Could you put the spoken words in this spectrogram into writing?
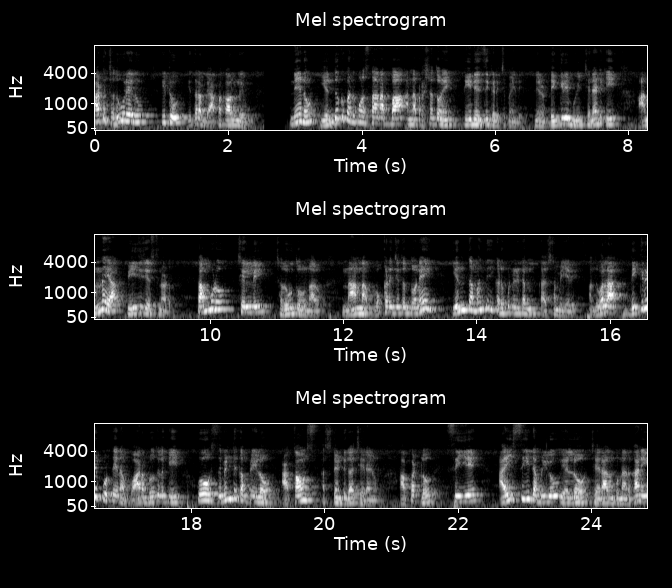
అటు చదువు లేదు ఇటు ఇతర వ్యాపకాలు లేవు. నేను ఎందుకు పనికొస్తానబ్బా అన్న ప్రశ్నతోనే టీనేజీ గడిచిపోయింది. నేను డిగ్రీ ముగించే నాటికి అన్నయ్య పీజీ చేస్తున్నాడు. తమ్ముడు చెల్లి చదువుతూ ఉన్నారు. నాన్న ఒక్కడి జీతంతోనే ఇంతమంది కడుపు నిండటం కష్టమయ్యేది. అందువల్ల డిగ్రీ పూర్తయిన వారం రోజులకి ఓ సిమెంట్ కంపెనీలో అకౌంట్స్ అసిస్టెంట్గా చేరాను. అప్పట్లో సిఏ ఐసీడబ్ల్యూఎల్లో చేరాలనుకున్నాను కానీ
